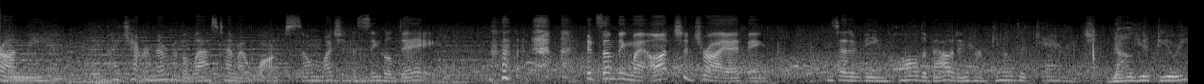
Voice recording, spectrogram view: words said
on me. I can't remember the last time I walked so much in a single day. it's something my aunt should try, I think. Instead of being hauled about in her gilded carriage. Now, you dearie,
